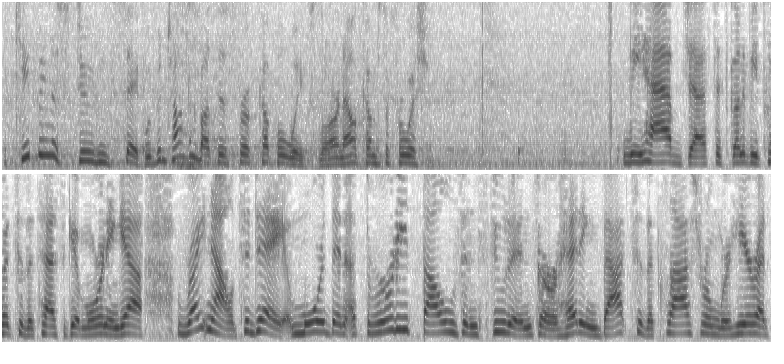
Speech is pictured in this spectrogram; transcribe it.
at keeping the students safe. We've been talking about this for a couple weeks, Laura. Now it comes to fruition. We have, Jeff. It's going to be put to the test. Good morning. Yeah. Right now, today, more than 30,000 students are heading back to the classroom. We're here at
